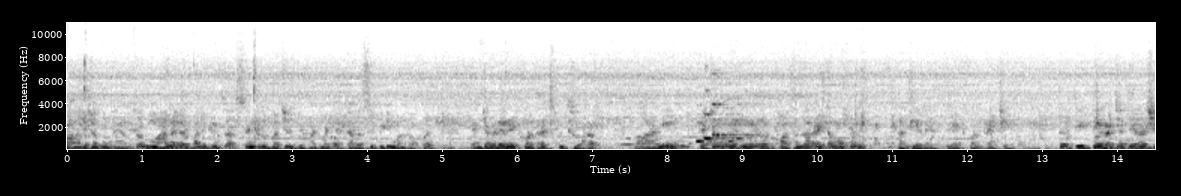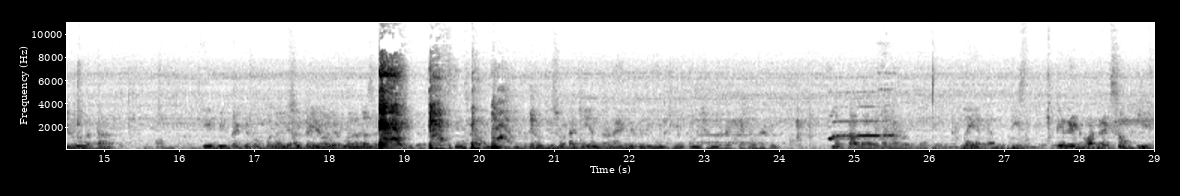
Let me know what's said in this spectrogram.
आमचं महानगरपालिकेचं सेंट्रल परचेस डिपार्टमेंट आहे. त्याला सी पी टी म्हणतो आपण. त्यांच्याकडे रेट कॉन्ट्रॅक्ट फिक्स होतात. आणि त्याच्यामध्ये जवळजवळ पाच हजार आयटम आपण घातलेले आहेत रेट कॉन्ट्रॅक्टचे तर ती तेराच्या तेरा शेड्यूल आता A B packet open C packet त्यांची स्वतःची यंत्रणा आहे डेप्युटी म्युन्सिपल कमिशनर आहे त्याच्यासाठी. मग का बाहेर जाणार होतं? नाही आता ती ते रेट कॉन्ट्रॅक्ट संपली आहे.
